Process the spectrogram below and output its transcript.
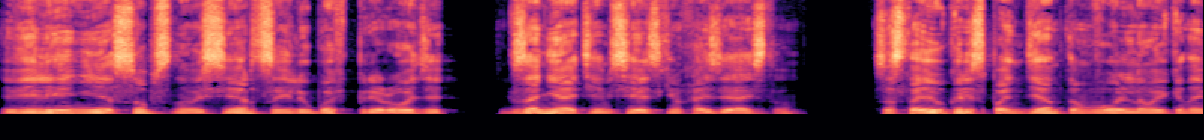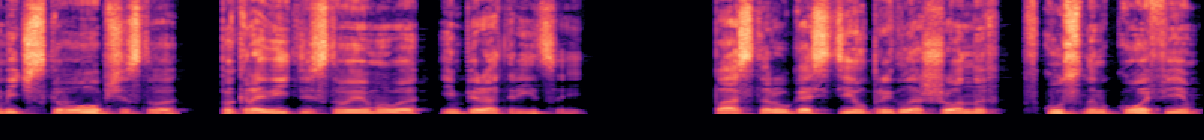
веление собственного сердца и любовь к природе, к занятиям сельским хозяйством. Состою корреспондентом Вольного экономического общества, покровительствуемого императрицей. Пастор угостил приглашенных вкусным кофеем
